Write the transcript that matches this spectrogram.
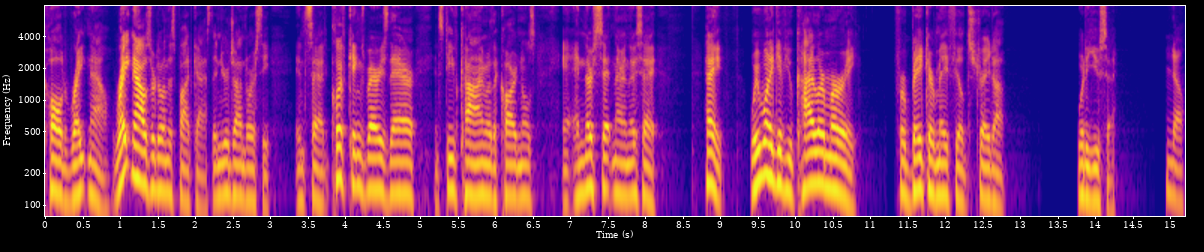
called right now, right now as we're doing this podcast, and you're John Dorsey, and said Kliff Kingsbury's there and Steve Keim are the Cardinals, and, and they're sitting there and they say, "Hey, we want to give you Kyler Murray for Baker Mayfield straight up." What do you say? no,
